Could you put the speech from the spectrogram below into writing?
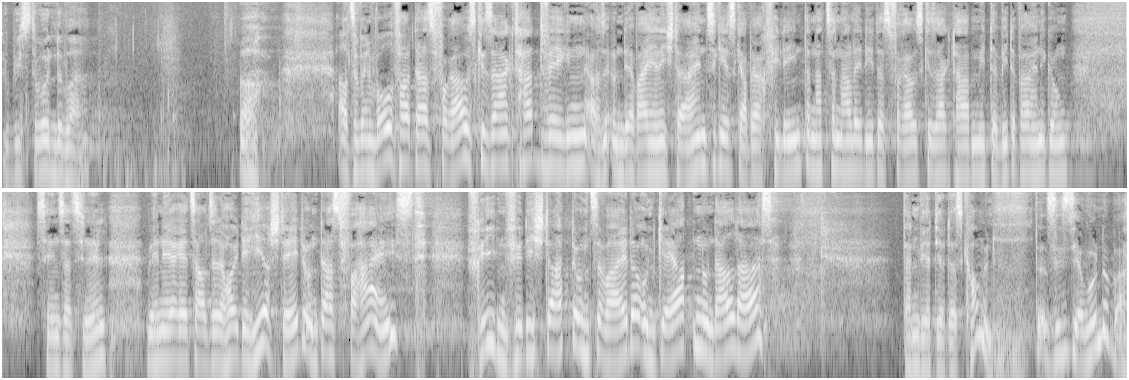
Du bist wunderbar. Oh. Also wenn Wolfhard das vorausgesagt hat, wegen, also, und er war ja nicht der Einzige, es gab ja auch viele Internationale, die das vorausgesagt haben mit der Wiedervereinigung. Sensationell. Wenn er jetzt also heute hier steht und das verheißt, Frieden für die Stadt und so weiter und Gärten und all das, dann wird ja das kommen. Das ist ja wunderbar.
